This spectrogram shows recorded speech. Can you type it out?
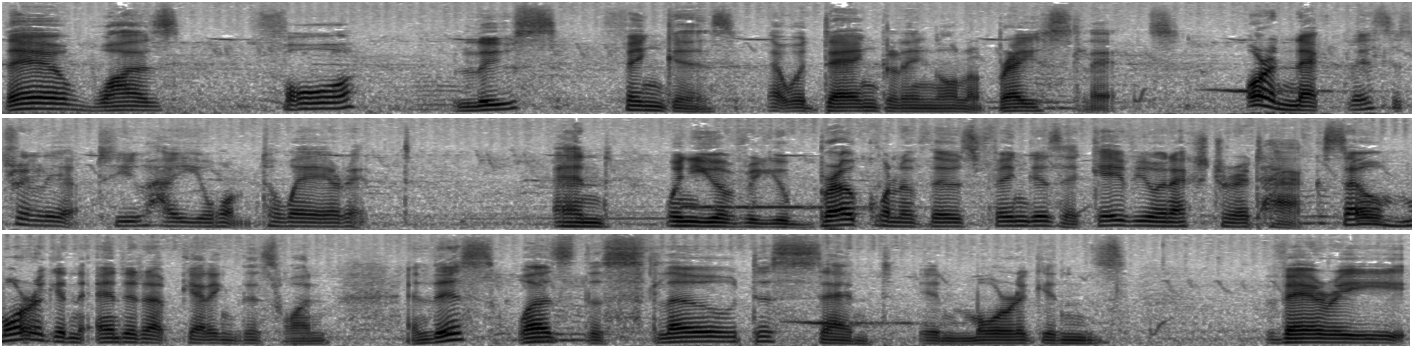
There was four loose fingers that were dangling on a bracelet or a necklace. It's really up to you how you want to wear it. And whenever you broke one of those fingers, it gave you an extra attack. So Morrigan ended up getting this one, and this was the slow descent in Morrigan's very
